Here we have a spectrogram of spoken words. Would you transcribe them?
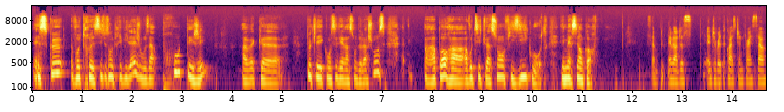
est-ce que votre situation de privilège vous a protégé avec euh, toutes les considérations de la chose par rapport à, votre situation physique ou autre? Et merci encore. Interpret the question first. So,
